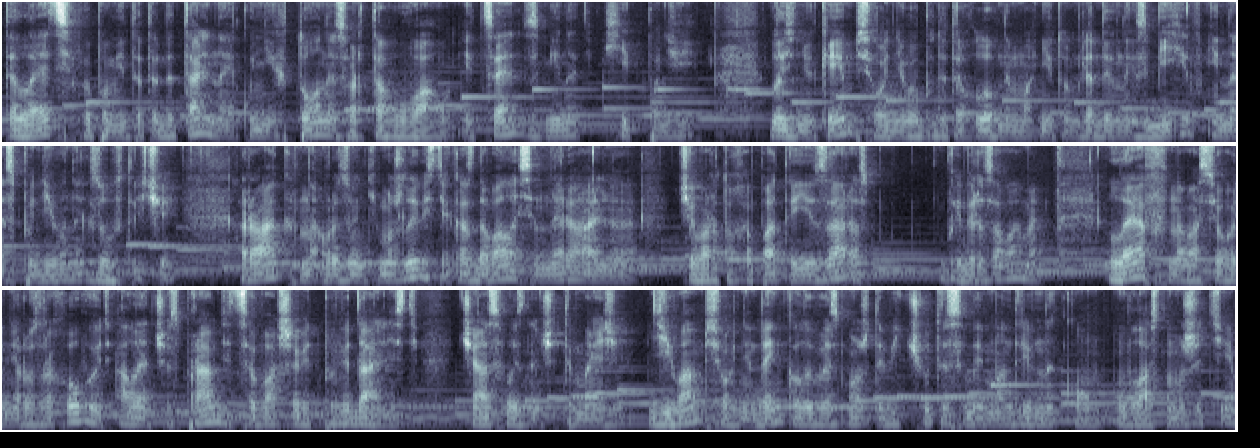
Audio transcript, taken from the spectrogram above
Телець, ви помітите деталь, на яку ніхто не звертав увагу, і це змінить хід подій. Близнюки, сьогодні ви будете головним магнітом для дивних збігів і несподіваних зустрічей. Рак на горизонті можливість, яка здавалася нереальною. Чи варто хапати її зараз? Вибір за вами. Лев на вас сьогодні розраховують, але чи справді це ваша відповідальність? Час визначити межі. Дівам сьогодні день, коли ви зможете відчути себе мандрівником у власному житті.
